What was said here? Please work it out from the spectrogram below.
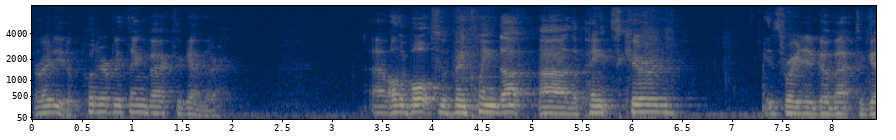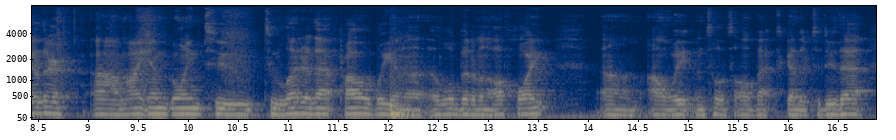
ready to put everything back together. Uh, all the bolts have been cleaned up. Uh, the paint's cured. It's ready to go back together. Um, I am going to, to letter that probably in a, a little bit of an off-white. Um, I'll wait until it's all back together to do that.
